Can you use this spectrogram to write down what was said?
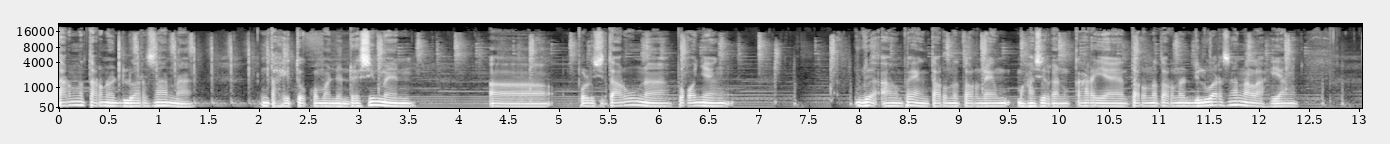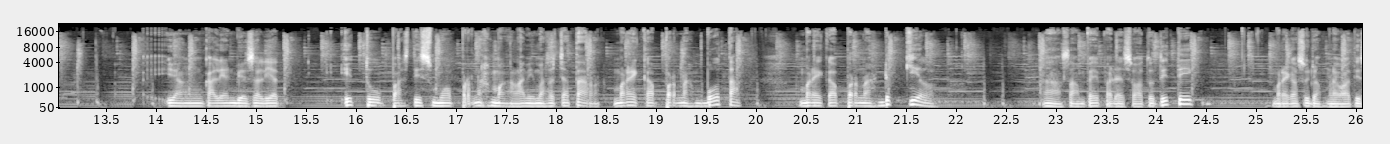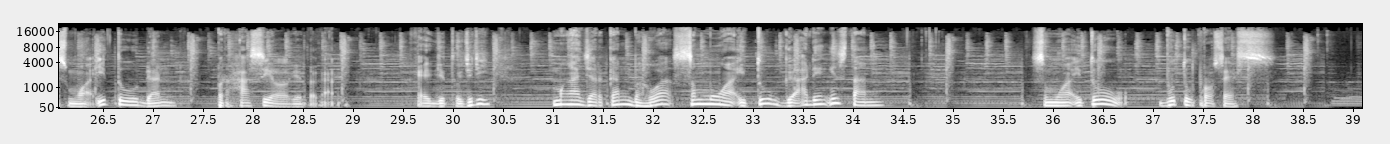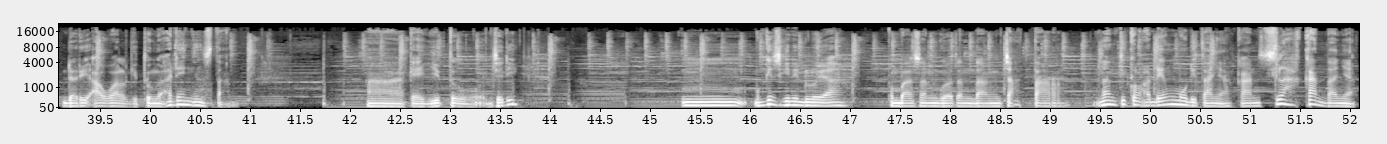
taruna-taruna di luar sana entah itu komandan resimen uh, polisi taruna pokoknya yang udah apa yang taruna-taruna yang menghasilkan karya taruna-taruna di luar sana lah yang yang kalian biasa lihat itu pasti semua pernah mengalami masa catar. Mereka pernah botak mereka pernah dekil. Nah sampai pada suatu titik mereka sudah melewati semua itu dan berhasil gitu kan. Kayak gitu. Jadi mengajarkan bahwa semua itu gak ada yang instan. Semua itu butuh proses. Dari awal gitu nggak ada yang instan. Nah kayak gitu. Jadi hmm, mungkin segini dulu ya pembahasan gue tentang catar nanti kalau ada yang mau ditanyakan silahkan tanya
